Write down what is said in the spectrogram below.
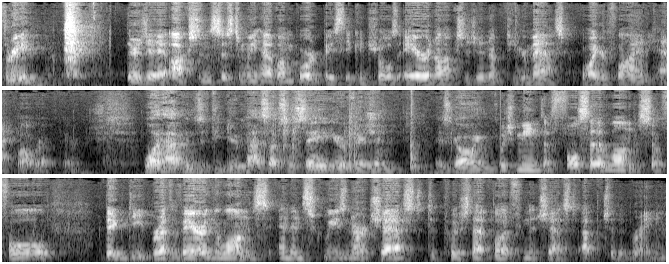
three. There's a oxygen system we have on board. Basically controls air and oxygen up to your mask while you're flying. Attack while we're up there. What happens if you do pass out? So say your vision is going. Which means a full set of lungs, so full big deep breath of air in the lungs, and then squeezing our chest to push that blood from the chest up to the brain.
